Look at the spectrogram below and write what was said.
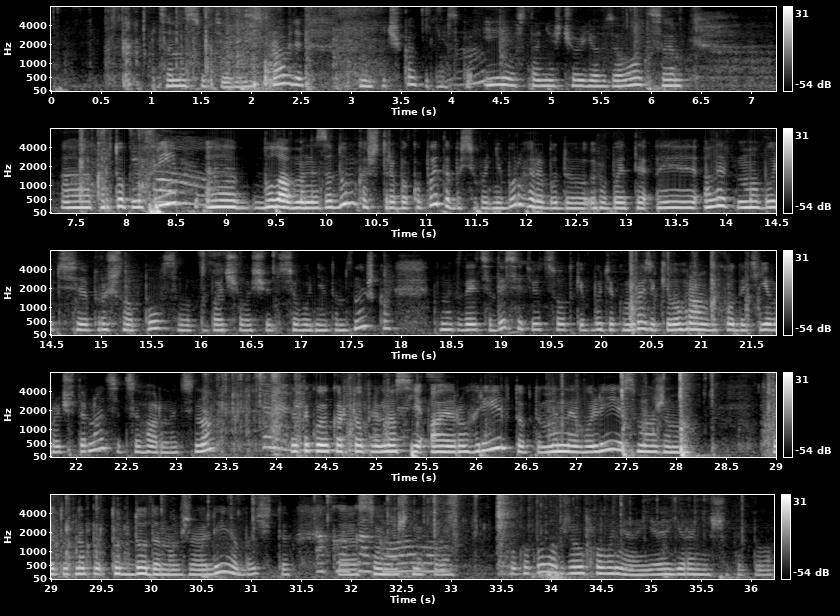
Це не суттєво. Насправді, ну, почекай, будь ласка. І останнє, що я взяла, це картоплю фрі. Е, була в мене задумка, що треба купити, бо сьогодні бургери буду робити. Е, але, мабуть, пройшла повз, але побачила, що сьогодні там знижка. В них здається 10%. В будь-якому разі кілограм виходить євро 14, це гарна ціна. Для такої картоплі в нас є аерогріль, тобто ми не в олії смажимо. Це тут, тут додана вже олія, бачите, е, соняшникова. Кока-кола вже охолоняє, я її раніше купила.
